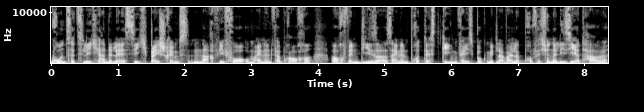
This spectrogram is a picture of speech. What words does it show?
Grundsätzlich handele es sich bei Schrems nach wie vor um einen Verbraucher, auch wenn dieser seinen Protest gegen Facebook mittlerweile professionalisiert habe.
